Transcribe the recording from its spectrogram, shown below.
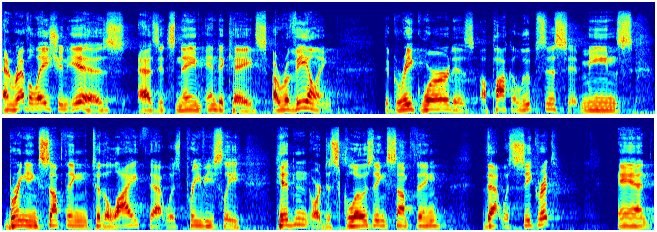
and Revelation is, as its name indicates, a revealing. The Greek word is apocalypsis. It means bringing something to the light that was previously hidden or disclosing something that was secret. And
